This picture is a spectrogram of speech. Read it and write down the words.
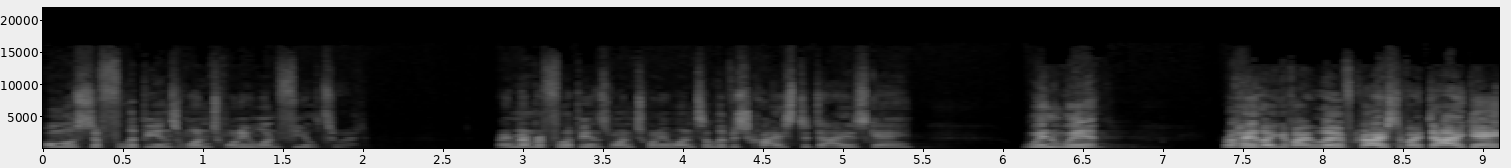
almost a Philippians 121 feel to it. Right? Remember Philippians 121, to live as Christ, to die as gain? Win-win, right? Like if I live Christ, if I die gain,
